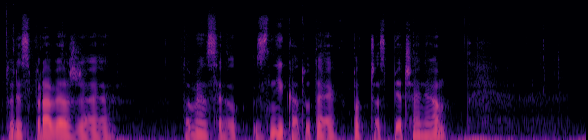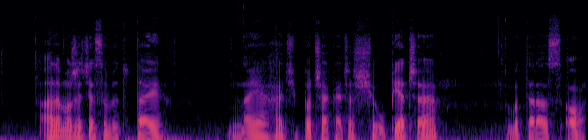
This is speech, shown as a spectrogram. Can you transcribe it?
który sprawia, że to mięso znika tutaj jak podczas pieczenia. Ale możecie sobie tutaj najechać i poczekać aż się upiecze, bo teraz o,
